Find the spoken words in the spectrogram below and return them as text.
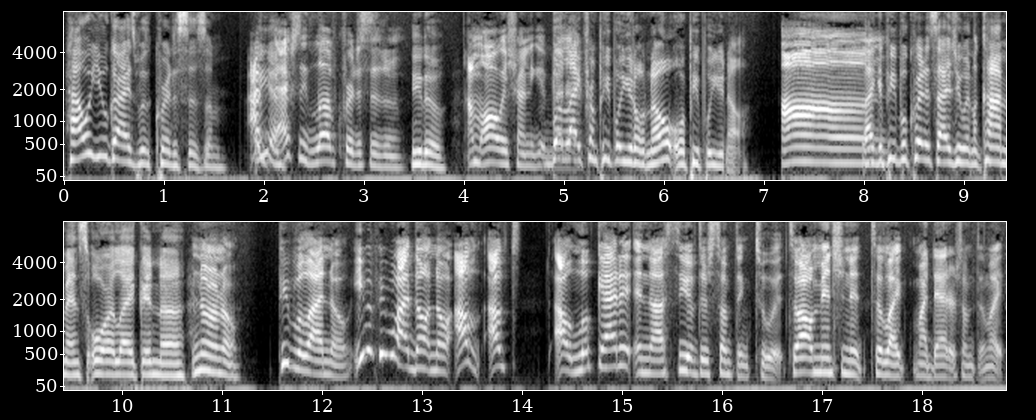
How are you guys with criticism? I Oh, yeah. actually love criticism. You do. I'm always trying to get better. But like from people you don't know or people you know. um, Like if people criticize you in the comments or like in the no, no, no. People I know, even people I don't know, I'll, I'll, I'll look at it and I'll see if there's something to it. So I'll mention it to like my dad or something. Like,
